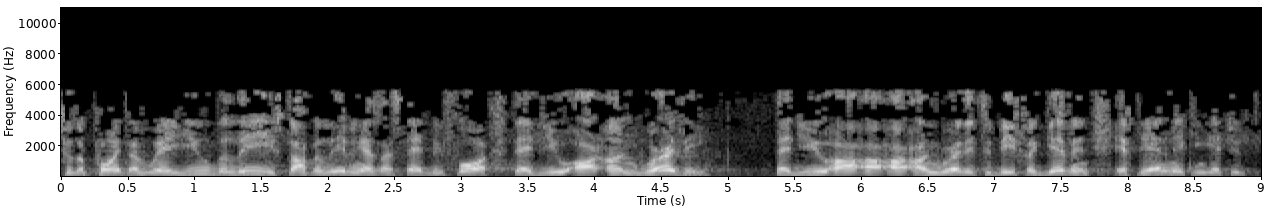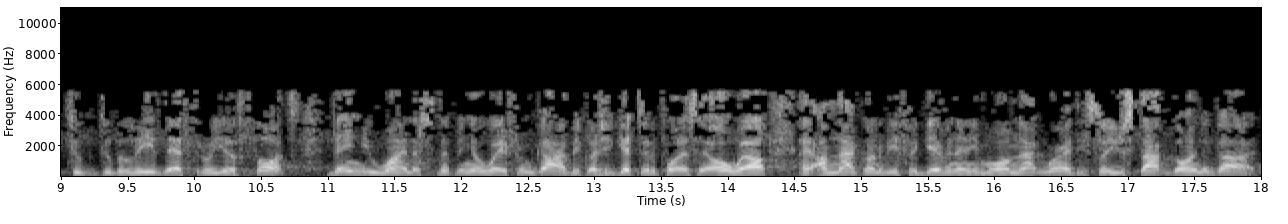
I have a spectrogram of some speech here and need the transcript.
to the point of where you believe, start believing, as I said before, that you are unworthy, that you are, are, are, unworthy to be forgiven, if the enemy can get you to, to believe that through your thoughts, then you wind up slipping away from God because you get to the point and say, oh well, I'm not going to be forgiven anymore, I'm not worthy. So you stop going to God.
